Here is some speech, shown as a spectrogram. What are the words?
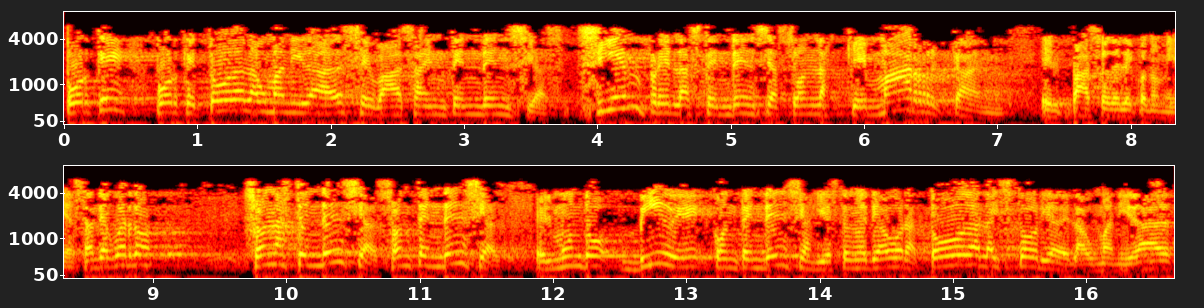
¿Por qué? Porque toda la humanidad se basa en tendencias. Siempre las tendencias son las que marcan el paso de la economía. ¿Están de acuerdo? Son las tendencias, son tendencias. El mundo vive con tendencias y esto no es de ahora. Toda la historia de la humanidad,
